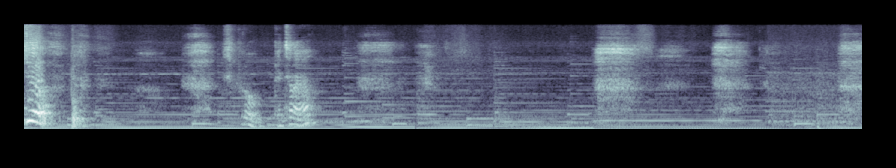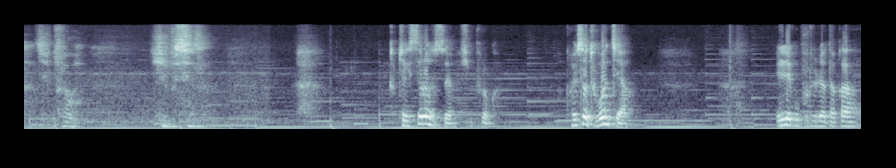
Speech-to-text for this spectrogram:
도와주세요! 10% 괜찮아요? 이게 무슨 갑자기 쓰러졌어요 10%가 벌써 두 번째야 119 부르려다가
